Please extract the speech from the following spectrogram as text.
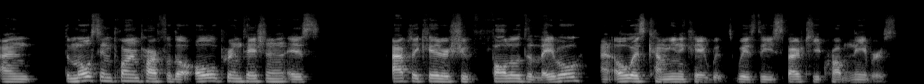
And the most important part for the whole presentation is applicators should follow the label and always communicate with, with the specialty crop neighbors.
